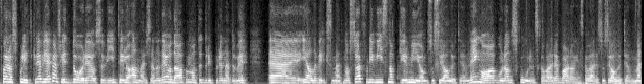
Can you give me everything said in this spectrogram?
for oss politikere, vi er kanskje litt dårlige også vi til å anerkjenne det, og da på en måte drypper det nedover. eh, i alle virksomhetene også. Fordi vi snakker mye om sosial utjevning og hvordan skolen skal være, barnehagen skal være sosial utjevnende.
